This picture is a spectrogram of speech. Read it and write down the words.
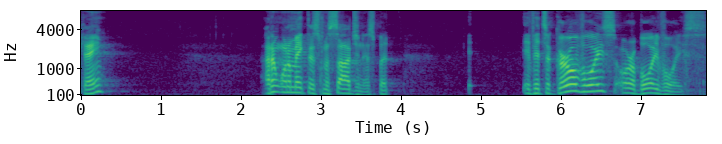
Okay? I don't want to make this misogynist, but if it's a girl voice or a boy voice,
